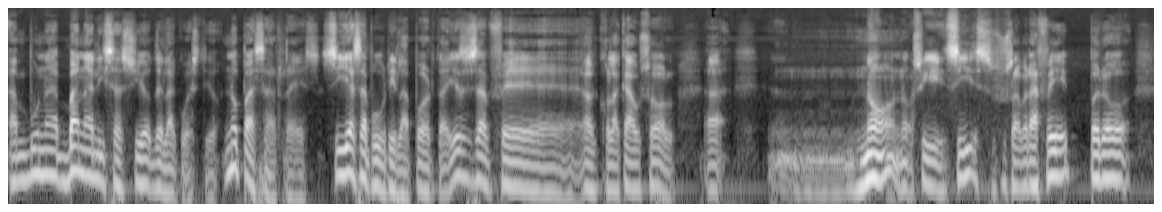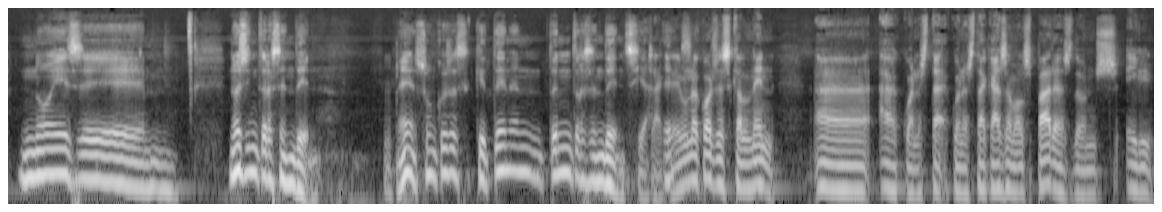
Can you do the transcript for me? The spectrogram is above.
amb una banalització de la qüestió. No passa res. Si ja sap obrir la porta, ja se sap fer el colacau sol, eh, no, no, sí, sí, s'ho sabrà fer, però no és, eh, no és intrascendent. Eh? Són coses que tenen, tenen transcendència. Exacte. Eh? Una cosa és que el nen eh, eh, quan, està, quan està a casa amb els pares, doncs ell eh,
